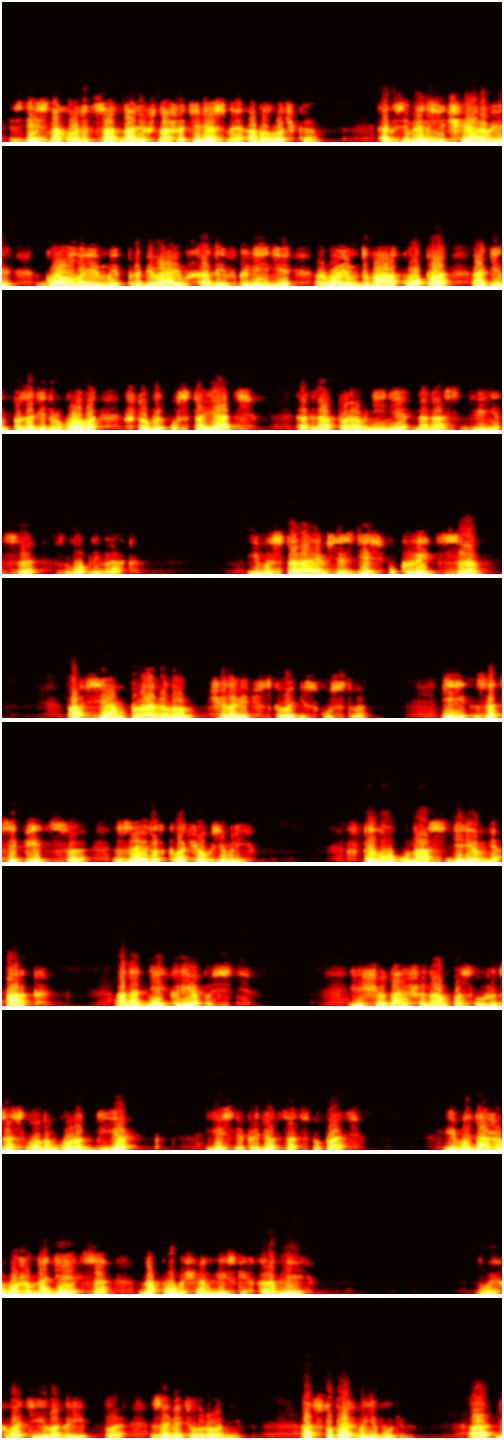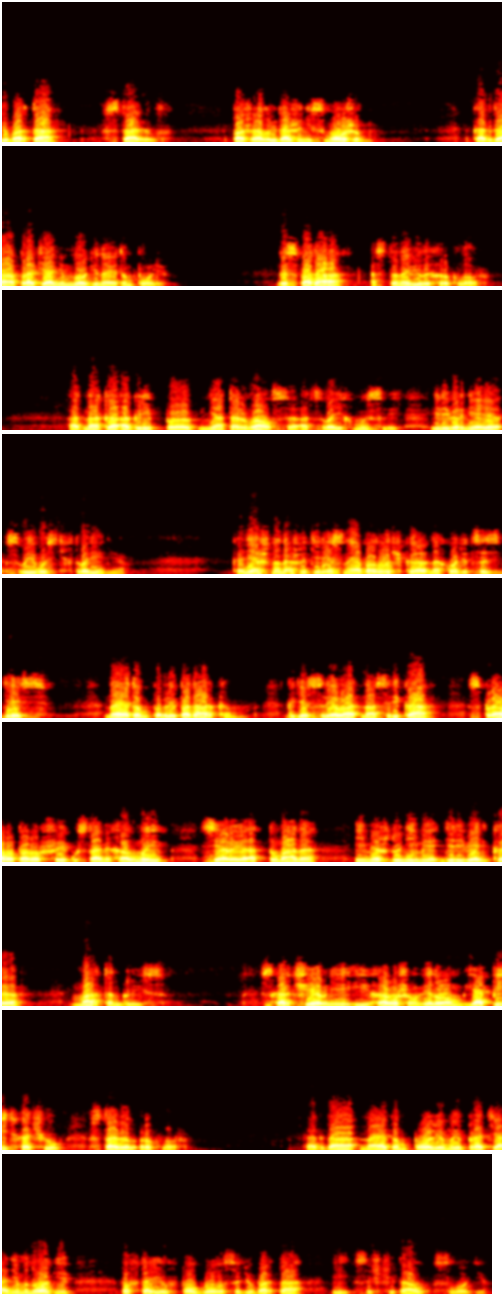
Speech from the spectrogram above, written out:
Здесь находится одна лишь наша телесная оболочка. Как земляные черви, голые, мы пробиваем ходы в глине, роем два окопа, один позади другого, чтобы устоять, когда по равнине на нас двинется злобный враг. И мы стараемся здесь укрыться по всем правилам человеческого искусства и зацепиться за этот клочок земли. В тылу у нас деревня Арк, а над ней крепость. Еще дальше нам послужит заслоном город Дьеп, если придется отступать. И мы даже можем надеяться на помощь английских кораблей. «Ну и хватило, Гриппа», — заметил Ронни. «Отступать мы не будем». А Дюбарта вставил. «Пожалуй, даже не сможем, когда протянем ноги на этом поле». «Господа!» — остановил их Руклор. Однако Агриппа не оторвался от своих мыслей, или, вернее, своего стихотворения. «Конечно, наша телесная оболочка находится здесь, на этом поле подарком, где слева от нас река, справа поросшие кустами холмы, серые от тумана, и между ними деревенька Мартанглис. «С харчевней и хорошим вином. Я пить хочу», — вставил Роклор. «Когда на этом поле мы протянем ноги», — повторил в полголоса Дюбарта и сосчитал слоги.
